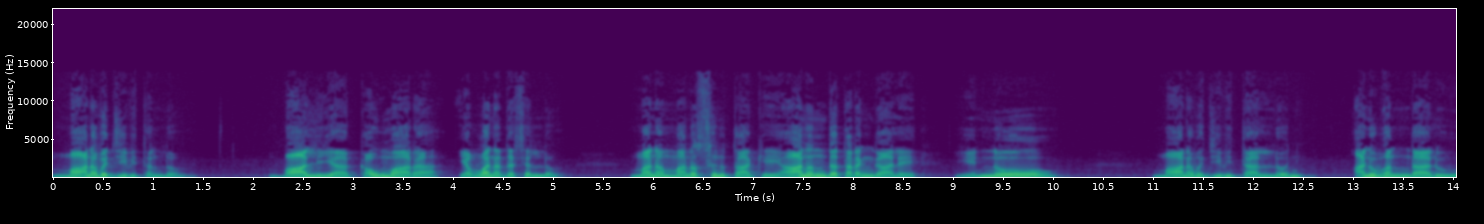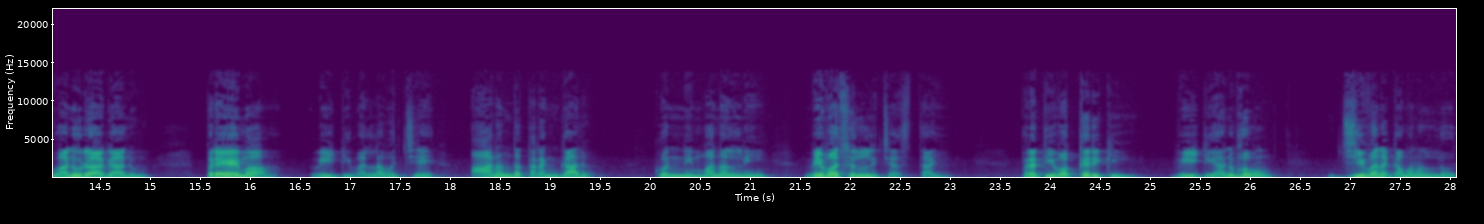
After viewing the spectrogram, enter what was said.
మానవ జీవితంలో బాల్య కౌమార యవ్వన దశల్లో మన మనస్సును తాకే ఆనంద తరంగాలే ఎన్నో మానవ జీవితాల్లోని అనుబంధాలు అనురాగాలు ప్రేమ వీటి వల్ల వచ్చే ఆనంద తరంగాలు కొన్ని మనల్ని వివసుల్ని చేస్తాయి. ప్రతి ఒక్కరికి వీటి అనుభవం జీవన గమనంలో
